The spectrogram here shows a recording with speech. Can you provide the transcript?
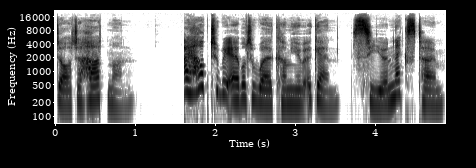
Dorte Hartmann. I hope to be able to welcome you again. See you next time.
